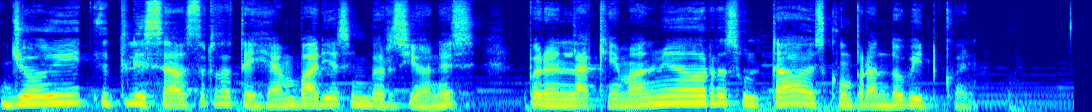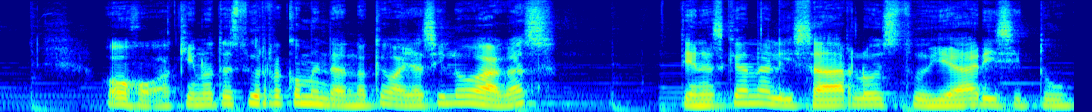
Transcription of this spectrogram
Yo he utilizado esta estrategia en varias inversiones, pero en la que más me ha dado resultado es comprando Bitcoin. Ojo, aquí no te estoy recomendando que vayas y lo hagas. Tienes que analizarlo, estudiar y si tú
